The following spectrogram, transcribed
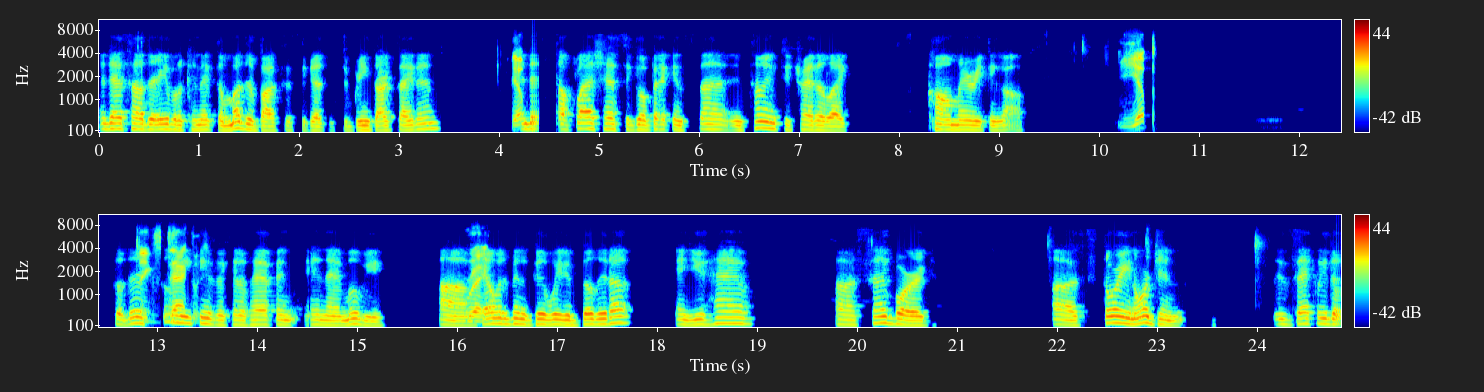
and that's how they're able to connect the mother boxes together to bring Darkseid in. Yep. And then the Flash has to go back in, in time to try to like calm everything off. Yep. So there's Exactly. so many things that could have happened in that movie. Um, Right. That would have been a good way to build it up. And you have uh, Cyborg uh, story and origin exactly the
